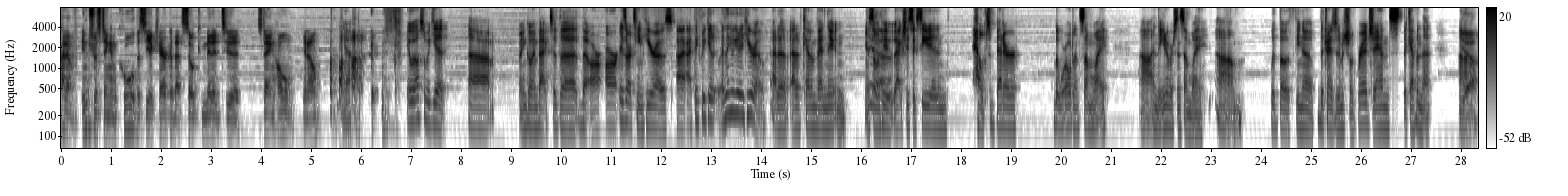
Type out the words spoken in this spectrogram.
kind of interesting and cool to see a character that's so committed to staying home, you know? yeah. Yeah, we also we get um I mean going back to the the our, our is our team heroes. I, I think we get I think we get a hero out of out of Kevin Van Newton. You know, yeah. someone who actually succeeded and helped better the world in some way, uh, and the universe in some way. Um, with both, you know, the transdimensional bridge and the Kevin that uh, yeah.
